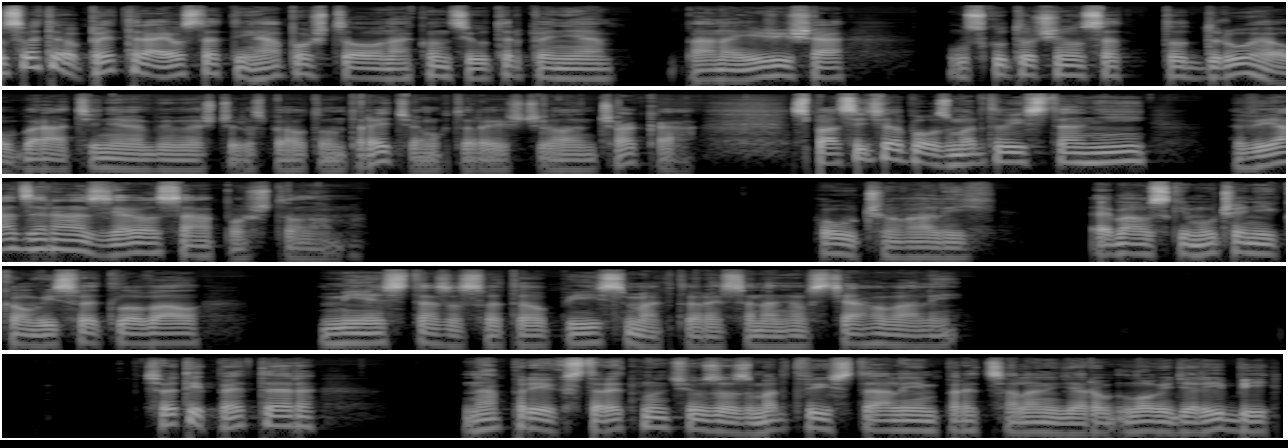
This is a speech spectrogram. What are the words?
U svätého Petra aj ostatných apoštolov na konci utrpenia pána Ježiša uskutočnilo sa to druhé obrátenie, nebudem ešte rozprávať o tom treťom, ktoré ešte len čaká. Spasiteľ po zmrtvých staní viac raz zjavil sa apoštolom. Poučoval ich. Emavským učeníkom vysvetloval miesta zo svätého písma, ktoré sa na ňo vzťahovali. Svetý Peter napriek stretnutiu so zmrtvých stálým predsa len ide loviť ryby,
